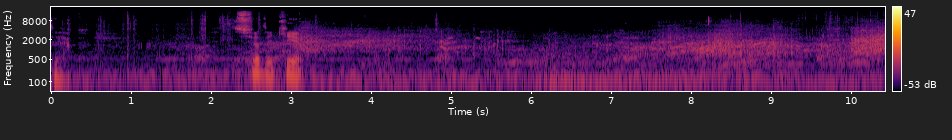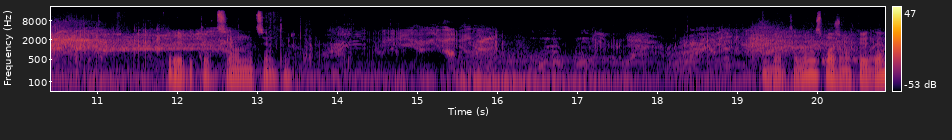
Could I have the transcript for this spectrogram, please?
Так. Все-таки. Реабилитационный центр. Да, это мы не сможем открыть, да?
